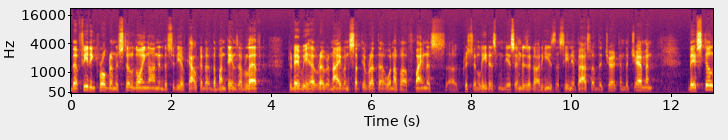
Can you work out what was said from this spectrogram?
the feeding program is still going on in the city of Calcutta. The Buntains have left. Today we have Reverend Ivan Satyavrata, one of our finest uh, Christian leaders from the Assemblies of God. He's the senior pastor of the church and the chairman. They still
